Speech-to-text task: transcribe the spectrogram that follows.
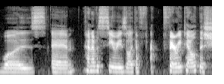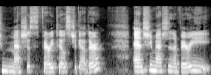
was um kind of a series like a fairy tale that she meshes fairy tales together. And she meshed in a very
